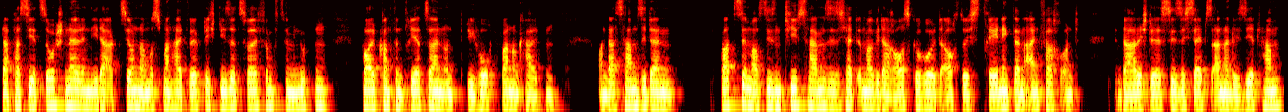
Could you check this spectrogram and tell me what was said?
da passiert so schnell in jeder Aktion, da muss man halt wirklich diese 12, 15 Minuten voll konzentriert sein und die Hochspannung halten. Und das haben sie dann trotzdem aus diesen Tiefs haben sie sich halt immer wieder rausgeholt, auch durchs Training dann einfach und dadurch, dass sie sich selbst analysiert haben.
